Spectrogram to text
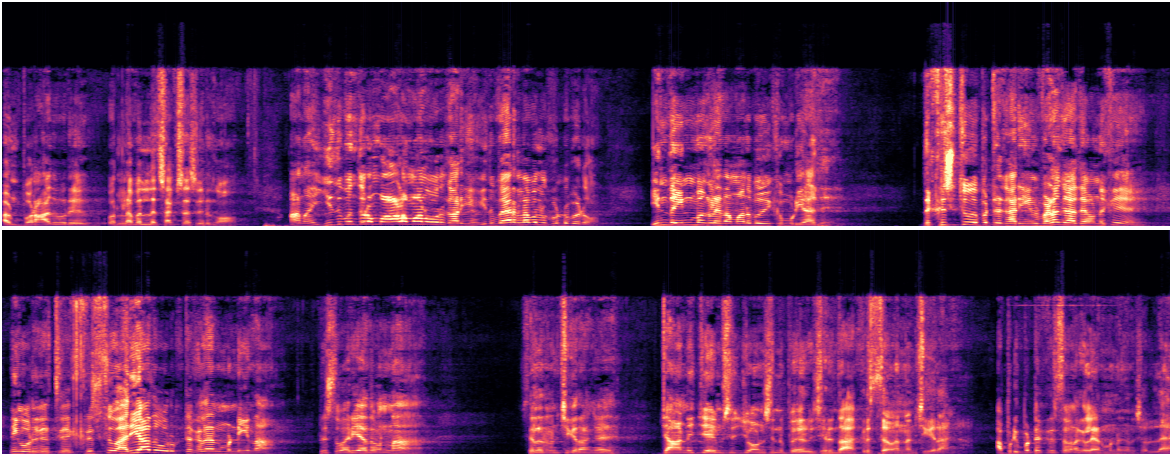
அப்படின்னு போகிறான் அது ஒரு ஒரு லெவலில் சக்ஸஸ் இருக்கும். ஆனால் இது வந்து ரொம்ப ஆழமான ஒரு காரியம். இது வேறு லெவலுக்கு கொண்டு போயிடும். இந்த இன்பங்களை நாம் அனுபவிக்க முடியாது. இந்த கிறிஸ்துவை பெற்ற காரியங்கள் விளங்காது அவனுக்கு. நீங்கள் ஒரு கிறிஸ்துவ அறியாத ஒருத்த கல்யாணம் பண்ணீங்கன்னா கிறிஸ்துவ அறியாதவன்னா சிலர் நினச்சிக்கிறாங்க ஜானி ஜேம்ஸ் ஜோன்ஸ்னு பேர் வச்சுருந்தா கிறிஸ்தவன் நினச்சிக்கிறாங்க. அப்படிப்பட்ட கிறிஸ்தவனை கல்யாணம் பண்ணுங்கன்னு சொல்ல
